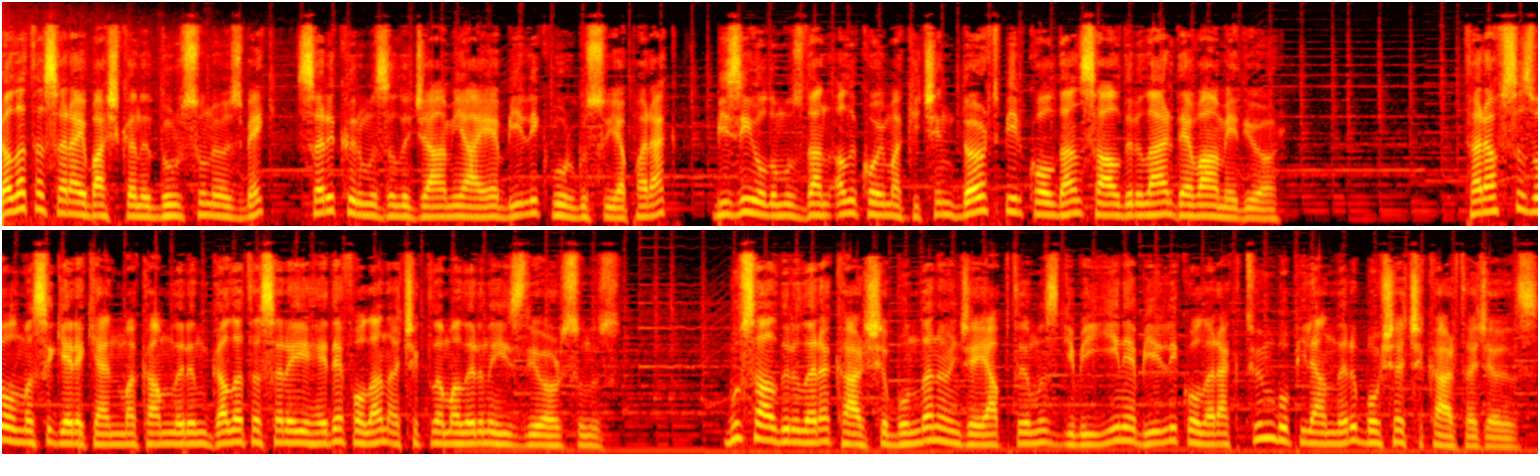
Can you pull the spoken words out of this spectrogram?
Galatasaray Başkanı Dursun Özbek, sarı kırmızılı camiaya birlik vurgusu yaparak, bizi yolumuzdan alıkoymak için dört bir koldan saldırılar devam ediyor. Tarafsız olması gereken makamların Galatasaray'ı hedef olan açıklamalarını izliyorsunuz. Bu saldırılara karşı bundan önce yaptığımız gibi yine birlik olarak tüm bu planları boşa çıkartacağız.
